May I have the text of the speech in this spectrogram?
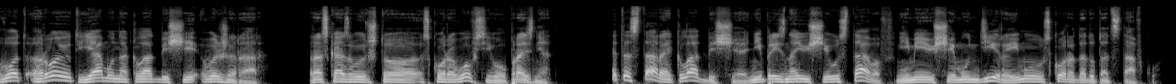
Вот роют яму на кладбище Важерар. Рассказывают, что скоро вовсе его упразднят. Это старое кладбище, не признающее уставов, не имеющее мундира, ему скоро дадут отставку.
